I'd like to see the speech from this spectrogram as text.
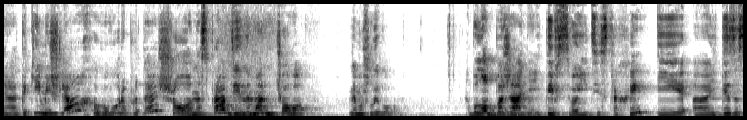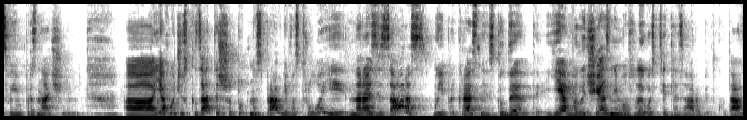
е, такий мій шлях говорить про те, що насправді нема нічого неможливого. Було б бажання йти в свої ці страхи і е, йти за своїм призначенням. Я хочу сказати, що тут насправді в астрології наразі зараз мої прекрасні студенти є величезні можливості для заробітку. Да?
